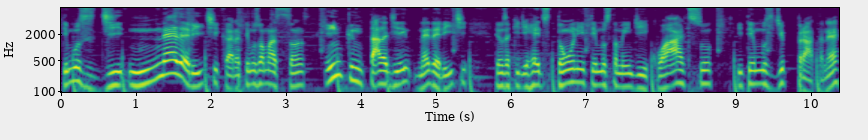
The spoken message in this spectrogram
Temos de Netherite, cara. Temos uma maçã encantada de Netherite. Temos aqui de Redstone. Temos também de quartzo. E temos de prata, né?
